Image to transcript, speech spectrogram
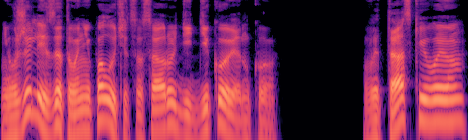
Неужели из этого не получится соорудить диковинку? Вытаскиваю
